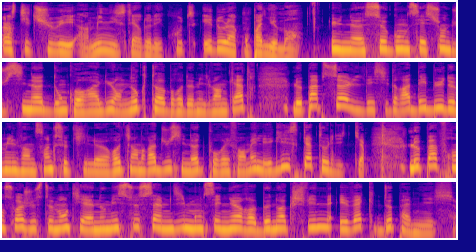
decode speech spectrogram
instituer un ministère de l'écoute et de l'accompagnement. Une seconde session du synode donc aura lieu en octobre 2024. Le pape seul décidera début 2025 ce qu'il retiendra du synode pour réformer l'Église catholique. Le pape François justement qui a nommé ce samedi monseigneur Benoît Kschwin évêque de Pamiers.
